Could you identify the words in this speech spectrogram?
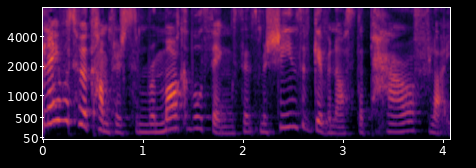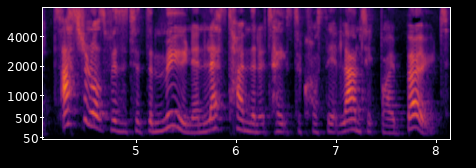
Been able to accomplish some remarkable things since machines have given us the power of flight. Astronauts visited the moon in less time than it takes to cross the Atlantic by boat,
